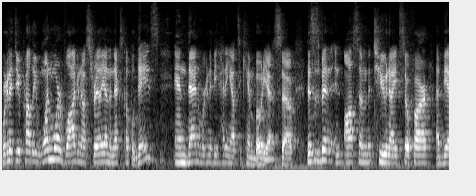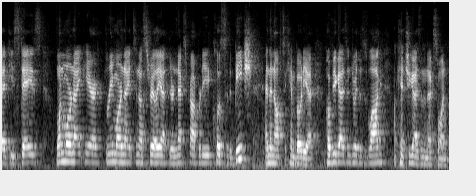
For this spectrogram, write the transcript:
We're gonna do probably one more vlog in Australia in the next couple days, and then we're gonna be heading out to Cambodia. So this has been an awesome two nights so far at VIP Stays. One more night here, three more nights in Australia at their next property close to the beach, and then off to Cambodia. Hope you guys enjoyed this vlog. I'll catch you guys in the next one.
